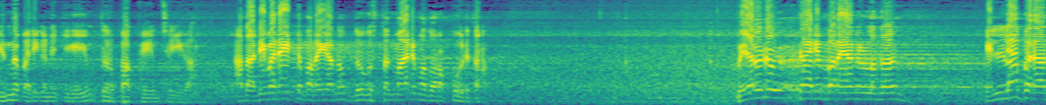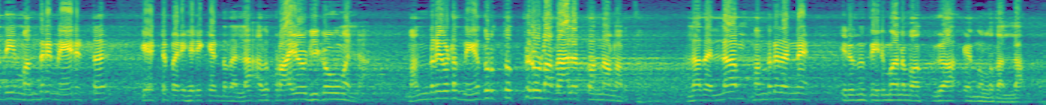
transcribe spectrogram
ഇന്ന് പരിഗണിക്കുകയും തീർപ്പാക്കുകയും ചെയ്യുക. അത് അടിവരയിട്ട് പറയുകയാണ് ഉദ്യോഗസ്ഥന്മാരും അത് ഉറപ്പുവരുത്തണം. വേറൊരു കാര്യം പറയാനുള്ളത് എല്ലാ പരാതിയും മന്ത്രി നേരിട്ട് കേട്ട് പരിഹരിക്കേണ്ടതല്ല അത് പ്രായോഗികവുമല്ല. മന്ത്രിയുടെ നേതൃത്വത്തിലുള്ള അദാലത്ത് എന്നാണ് അർത്ഥം. അല്ലാതെ എല്ലാം മന്ത്രി തന്നെ ഇരുന്ന് തീരുമാനമാക്കുക എന്നുള്ളതല്ല.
